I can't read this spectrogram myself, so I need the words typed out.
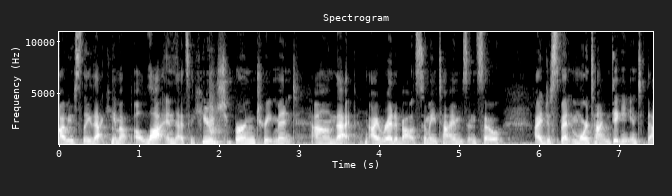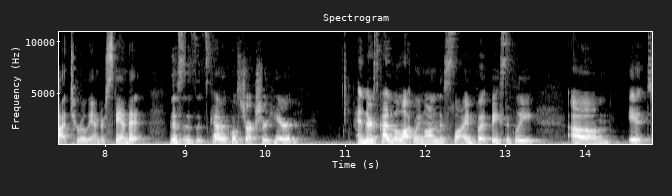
Obviously that came up a lot and that's a huge burn treatment um, that I read about so many times and so I just spent more time digging into that to really understand it. This is its chemical structure here and there's kind of a lot going on in this slide but basically um, it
